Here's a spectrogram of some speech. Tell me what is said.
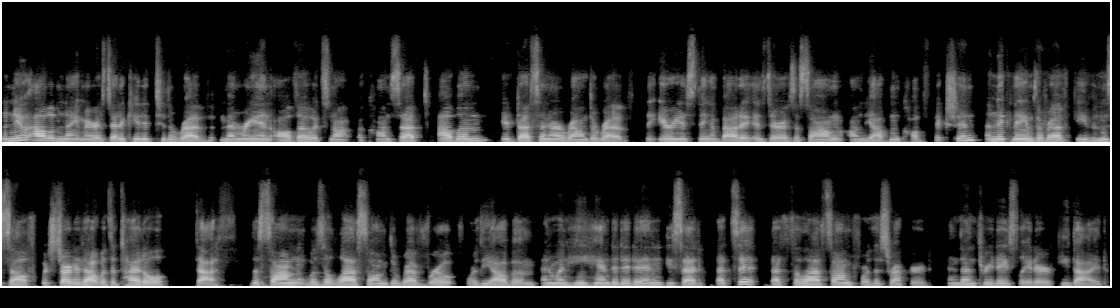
the new album Nightmare is dedicated to the Rev memory, and although it's not a concept album, it does center around the Rev. The eeriest thing about it is there is a song on the album called Fiction, a nickname the Rev gave himself, which started out with the title Death. The song was the last song the Rev wrote for the album. And when he handed it in, he said, That's it. That's the last song for this record. And then three days later, he died.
